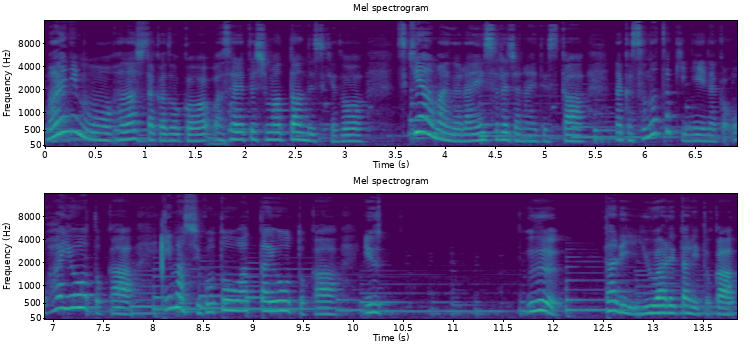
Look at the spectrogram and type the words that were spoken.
前にも話したかどうか忘れてしまったんですけど付き合う前の LINE するじゃないですか。なんかその時になんか「おはよう」とか「今仕事終わったよ」とか言ったり言われたりとか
